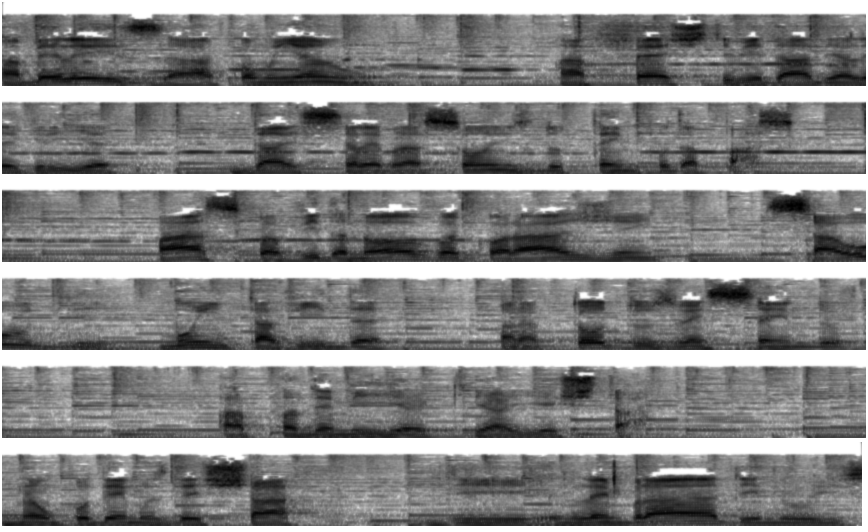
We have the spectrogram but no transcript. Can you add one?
à beleza, à comunhão, à festividade e alegria das celebrações do tempo da Páscoa. Páscoa, vida nova, coragem, saúde, muita vida para todos vencendo a pandemia que aí está. Não podemos deixar de lembrar, de nos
